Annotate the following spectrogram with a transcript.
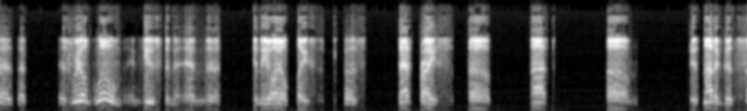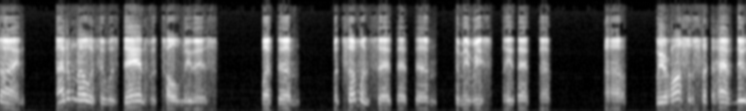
says that there's real gloom in Houston and uh, in the oil places because that price uh, not um, is not a good sign. I don't know if it was Dan who told me this, but um, but someone said that um, to me recently that uh, uh, we also have new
